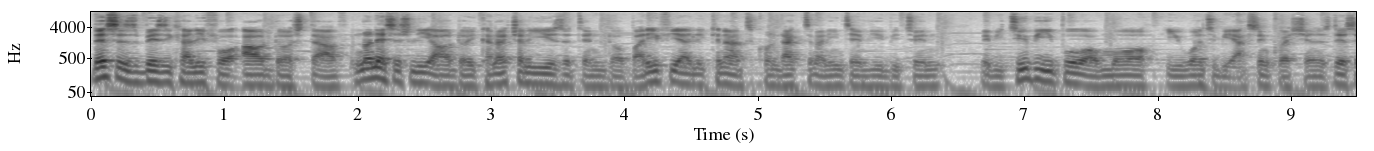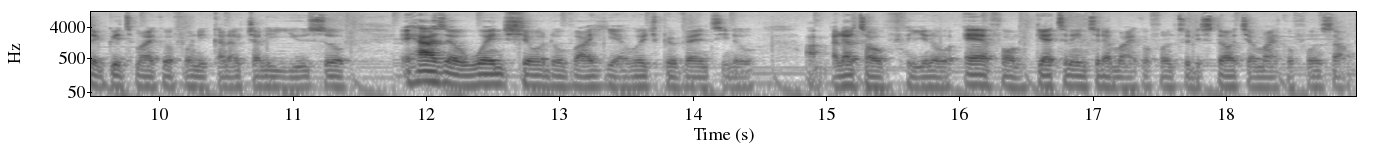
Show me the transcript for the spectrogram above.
this is basically for outdoor stuff. Not necessarily outdoor you can actually use it indoor but if you are looking at conducting an interview between maybe two people or more you want to be asking questions there's a great microphone you can actually use. So it has a windshield over here which prevents you know um, a lot of you know air from getting into the microphone to distort your microphone sound.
